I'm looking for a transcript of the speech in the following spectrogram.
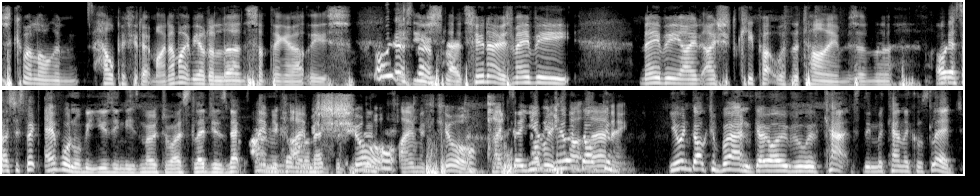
just come along and help if you don't mind. I might be able to learn something about these Oh, yes, these no. new sleds. Who knows? Maybe maybe I I should keep up with the times and the. Oh, yes, I suspect everyone will be using these motorized sledges next time I'm, you come on I'm sure. I'm sure. I So you- probably you and Dr. learning. You and Dr. Brand go over with Cat the mechanical sledge.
